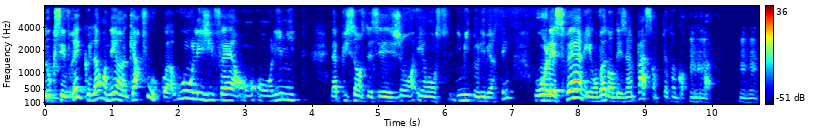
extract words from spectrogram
Donc mm. c'est vrai que là, on est à un carrefour, quoi, où on légifère, on, limite la puissance de ces gens et on limite nos libertés, où on laisse faire et on va dans des impasses peut-être encore plus mm-hmm. graves. Mhm.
